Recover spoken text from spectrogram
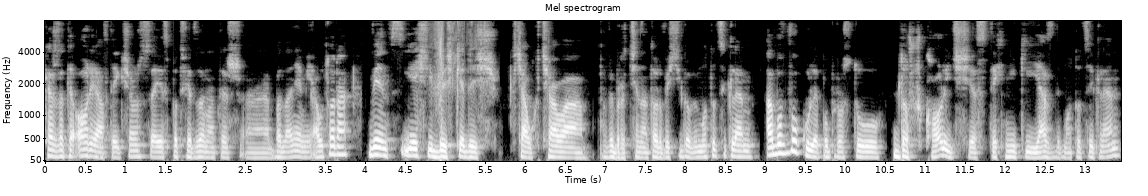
każda teoria w tej książce jest potwierdzona też e, badaniami autora, więc jeśli byś kiedyś chciał, chciała wybrać się na tor wyścigowy motocyklem, albo w ogóle po prostu doszkolić się z techniki jazdy motocyklem,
